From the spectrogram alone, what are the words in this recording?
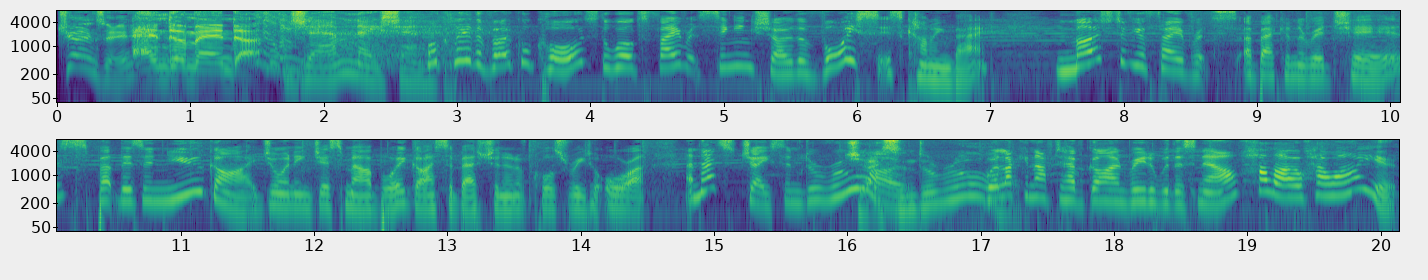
Jonesy and Amanda. Jam Nation. Well, clear the vocal cords. The world's favourite singing show, The Voice, is coming back. Most of your favourites are back in the red chairs, but there's a new guy joining Jess Mauboy, Guy Sebastian, and of course Rita Ora, and that's Jason Derulo. Jason Derulo. We're lucky enough to have Guy and Rita with us now. Hello, how are you?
